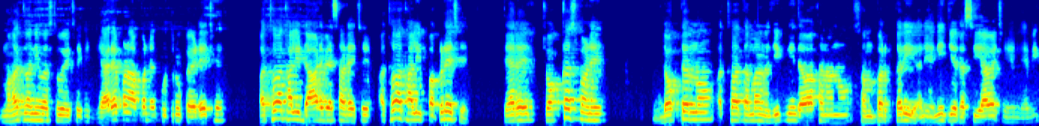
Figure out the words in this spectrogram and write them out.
મહત્વની વસ્તુ એ છે કે જ્યારે પણ આપણને કૂતરું કરડે છે, અથવા ખાલી દાઢ બેસાડે છે, અથવા ખાલી પકડે છે, ત્યારે ચોક્કસપણે ડૉક્ટરનો અથવા તમારા નજીકની દવાખાનાનો સંપર્ક કરી અને એની જે રસી આવે છે એ લેવી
